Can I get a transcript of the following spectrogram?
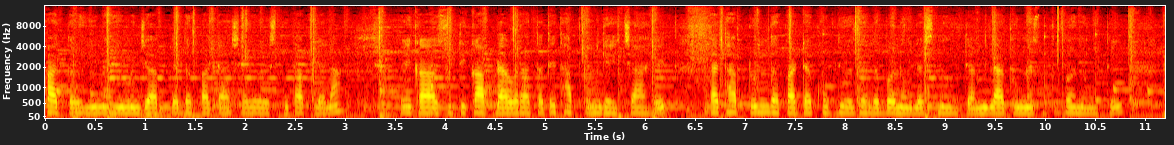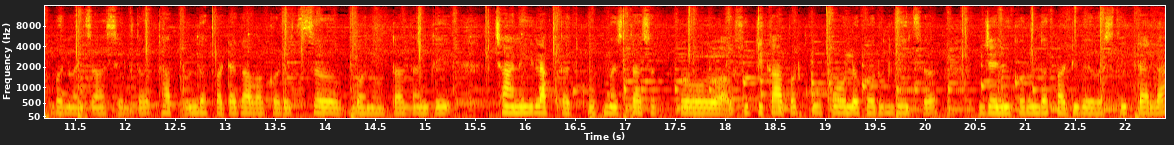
पातळही नाही म्हणजे आपल्या धपाट्या अशा व्यवस्थित आपल्याला एका सुती कापडावर आता ते थापटून घ्यायच्या आहेत. त्या थापटून धपाट्या खूप दिवस झालं बनवल्याच नव्हत्या. मी लाटूनच बनवते. बनवायचं असेल तर थापटून धपाट्या गावाकडेच बनवतात आणि ते छानही लागतात. खूप मस्त असं सुती कापड खूप ओलं करून घ्यायचं जेणेकरून धपाटी व्यवस्थित त्याला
